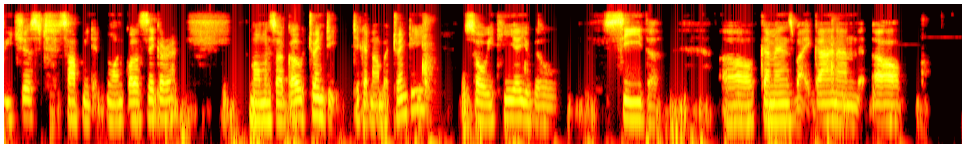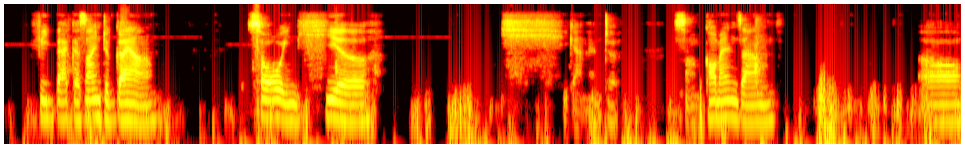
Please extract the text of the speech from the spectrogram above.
we just submitted one call seeker moments ago 20 ticket number 20 so in here you will see the uh, comments by Gyan and uh, feedback assigned to Gyan so in here you can enter some comments and uh,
